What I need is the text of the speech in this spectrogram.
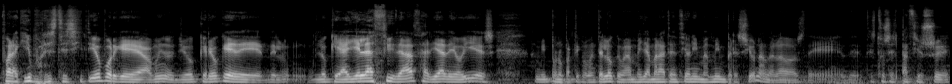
por aquí, por este sitio, porque a mí, yo creo que de, lo que hay en la ciudad a día de hoy es, a mí, bueno, particularmente lo que más me llama la atención y más me impresiona de, los, de, estos espacios eh,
